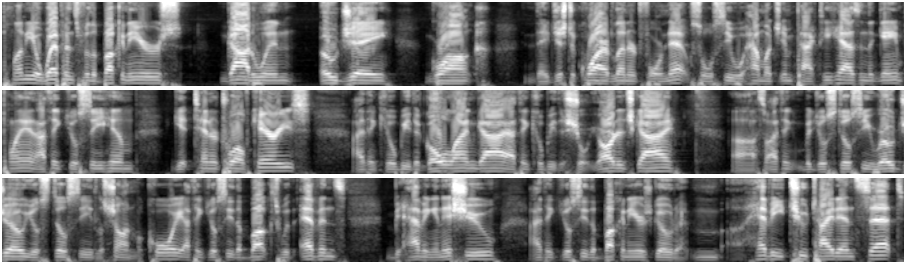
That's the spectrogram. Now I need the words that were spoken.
plenty of weapons for the Buccaneers. Godwin, OJ, Gronk. They just acquired Leonard Fournette, so we'll see how much impact he has in the game plan. I think you'll see him get 10 or 12 carries. I think he'll be the goal line guy. I think he'll be the short yardage guy. Uh, so I think, but you'll still see Rojo. You'll still see LeSean McCoy. I think you'll see the Bucs with Evans having an issue. I think you'll see the Buccaneers go to mm, a heavy two tight end set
